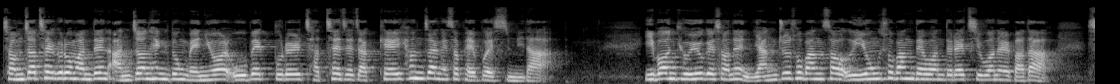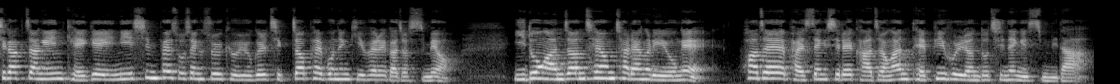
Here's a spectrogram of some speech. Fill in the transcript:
점자책으로 만든 안전행동 매뉴얼 500부를 자체 제작해 현장에서 배부했습니다. 이번 교육에서는 양주 소방서 의용 소방대원들의 지원을 받아 시각장애인 개개인이 심폐소생술 교육을 직접 해보는 기회를 가졌으며 이동 안전 체험 차량을 이용해 화재 발생 시를 가정한 대피 훈련도 진행했습니다.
